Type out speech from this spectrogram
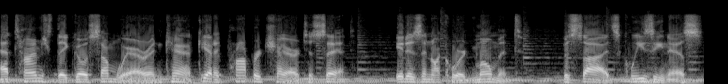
At times they go somewhere and can't get a proper chair to sit. It is an awkward moment. Besides queasiness,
